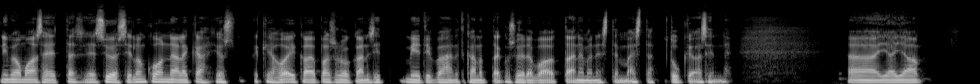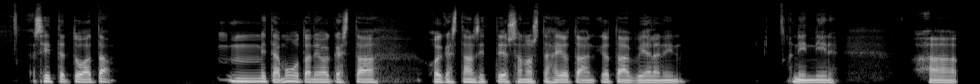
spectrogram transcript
nimenomaan se, että se syö silloin, kun on nälkä. Jos keho ei kaipaa ruokaa, niin sitten mieti vähän, että kannattaako syödä vai ottaa enemmän nestemäistä tukea sinne. Ää, ja, ja sitten tuota, mm, mitä muuta, niin oikeastaan, oikeastaan sitten, jos sanoisi tähän jotain, jotain vielä, niin, niin, niin ää,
